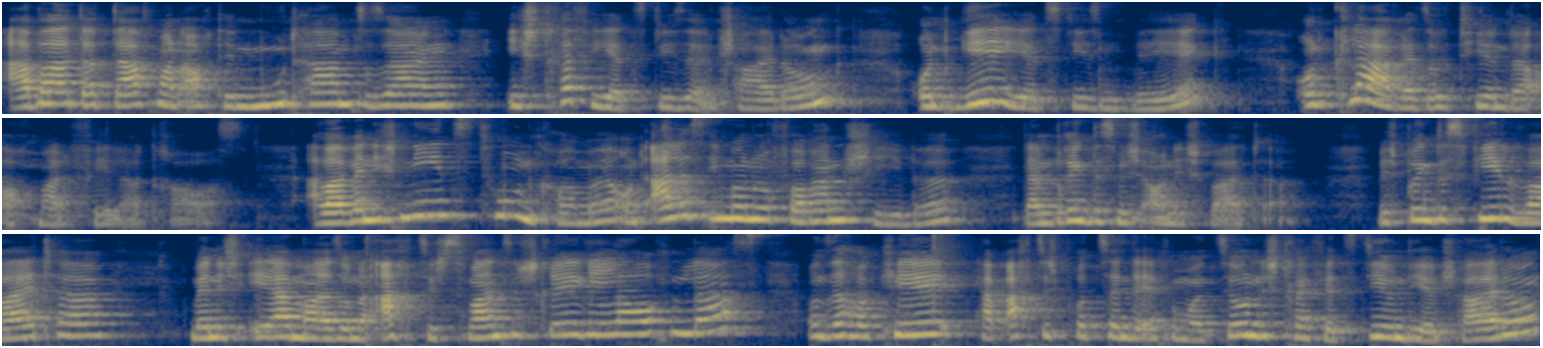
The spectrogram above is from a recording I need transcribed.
Aber da darf man auch den Mut haben zu sagen, ich treffe jetzt diese Entscheidung und gehe jetzt diesen Weg. Und klar resultieren da auch mal Fehler draus. Aber wenn ich nie ins Tun komme und alles immer nur voranschiebe, dann bringt es mich auch nicht weiter. Mich bringt es viel weiter, wenn ich eher mal so eine 80-20-Regel laufen lasse und sage, okay, ich habe 80% der Informationen, ich treffe jetzt die und die Entscheidung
